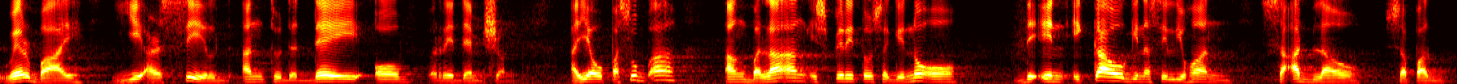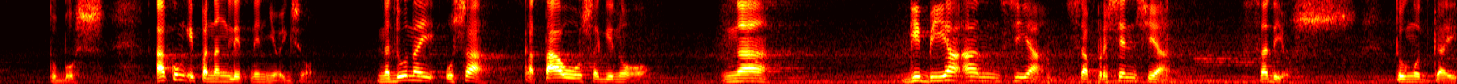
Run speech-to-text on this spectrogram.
whereby ye are sealed unto the day of redemption. Ayaw pasuba ang balaang espiritu sa Ginoo diin ikaw ginasilyuhan sa adlaw sa pagtubos. Akong ipananglit ninyo igsoon na dunay usa katawo sa Ginoo nga gibiyaan siya sa presensya sa Dios. Tungod kay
